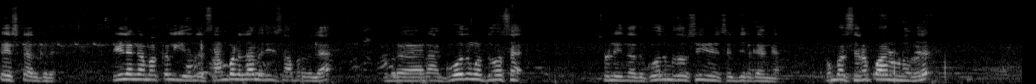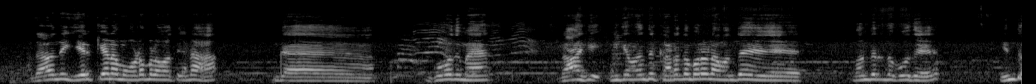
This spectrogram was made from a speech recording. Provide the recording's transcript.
டேஸ்ட்டாக இருக்குது. ஸ்ரீலங்கா மக்கள் இந்த சம்பல் எல்லாம் வெளியே சாப்பிட்றதில்ல. அப்புறம் நான் கோதுமை தோசை சொல்லி இந்த கோதுமை தோசையும் செஞ்சுருக்காங்க. ரொம்ப சிறப்பான உணவு. அதாவது இயற்கையாக நம்ம உடம்புல பார்த்தீங்கன்னா இந்த கோதுமை ராகி இங்கே வந்து கடந்த முறை நான் வந்து வந்திருந்த போது இந்த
